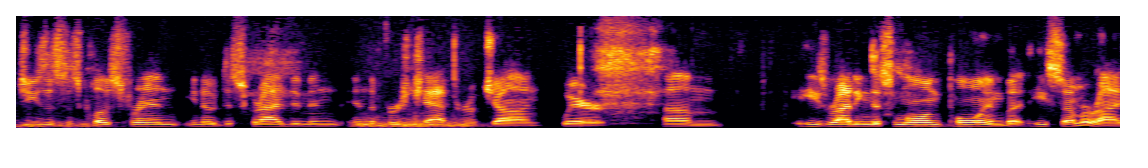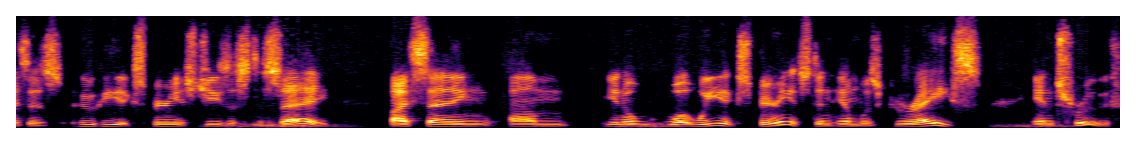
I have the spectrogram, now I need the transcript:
Jesus' close friend, you know, described him in, in the first chapter of John, where um, he's writing this long poem, but he summarizes who he experienced Jesus to say by saying, um, you know, what we experienced in him was grace and truth.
